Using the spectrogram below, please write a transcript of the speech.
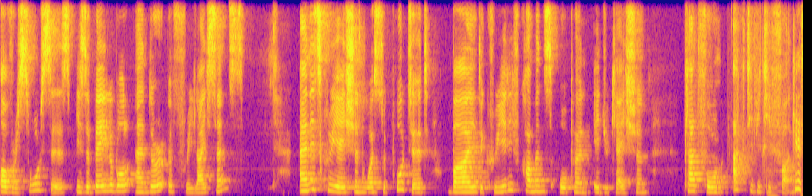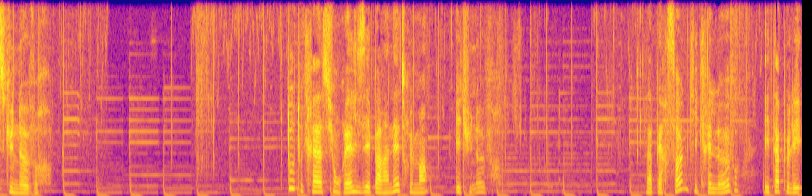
of resources is available under a free license, and its creation was supported by the Creative Commons Open Education Platform Activity Fund. Qu'est-ce qu'une œuvre? Toute création réalisée par un être humain est une œuvre. La personne qui crée l'œuvre est appelée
